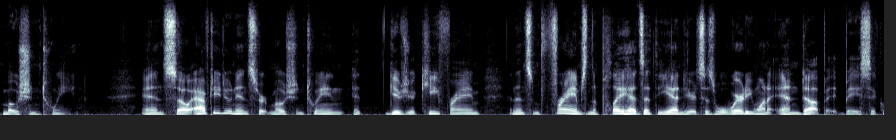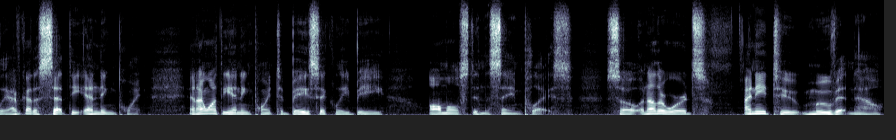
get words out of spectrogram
motion tween and so after you do an insert motion tween, it gives you a keyframe and then some frames and the playheads at the end here. It says, well, where do you want to end up basically? I've got to set the ending point. And I want the ending point to basically be almost in the same place. So in other words, I need to move it now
